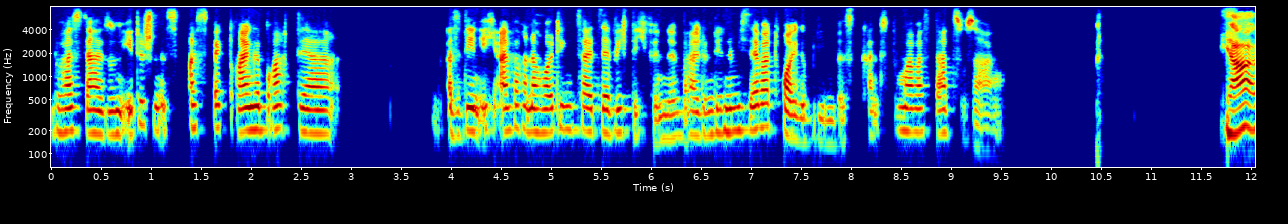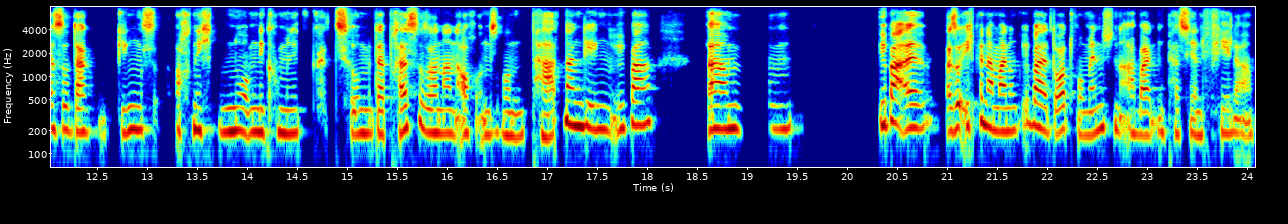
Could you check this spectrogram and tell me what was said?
du hast da so einen ethischen Aspekt reingebracht, der also den ich einfach in der heutigen Zeit sehr wichtig finde, weil du dir nämlich selber treu geblieben bist. Kannst du mal was dazu sagen? Ja, also da ging es auch nicht nur um die Kommunikation mit der Presse, sondern auch unseren Partnern gegenüber. Ähm, überall, also ich bin der Meinung, überall dort, wo Menschen arbeiten, passieren Fehler.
